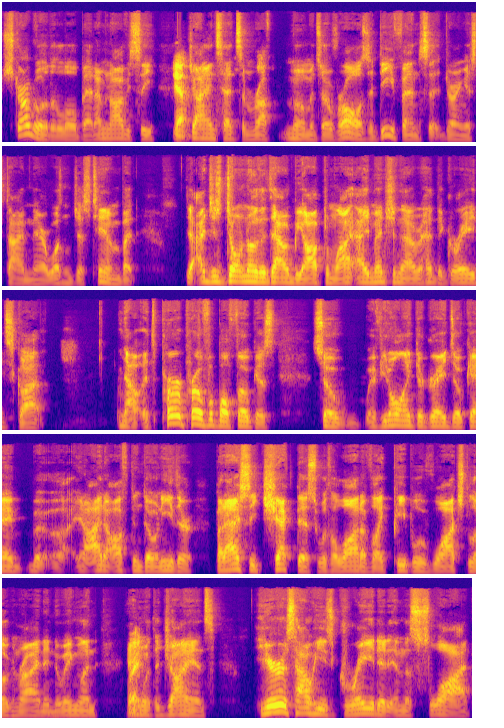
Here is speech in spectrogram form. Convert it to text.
struggled a little bit. I mean, obviously, yeah. Giants had some rough moments overall as a defense during his time there. It wasn't just him, but I just don't know that that would be optimal. I, I mentioned that I had the grade, Scott. Now it's per Pro Football Focus, so if you don't like their grades, okay. But uh, you know, I often don't either. But I actually checked this with a lot of like people who've watched Logan Ryan in New England and right. with the Giants. Here is how he's graded in the slot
